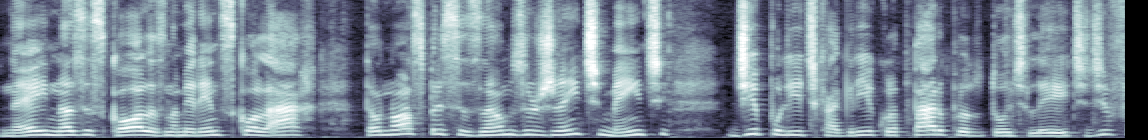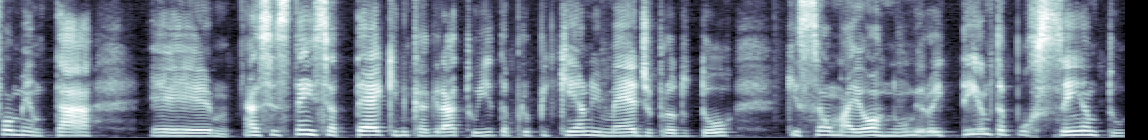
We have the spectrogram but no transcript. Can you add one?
né? E nas escolas, na merenda escolar. Então, nós precisamos urgentemente de política agrícola para o produtor de leite, de fomentar é, assistência técnica gratuita para o pequeno e médio produtor, que são o maior número, 80%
